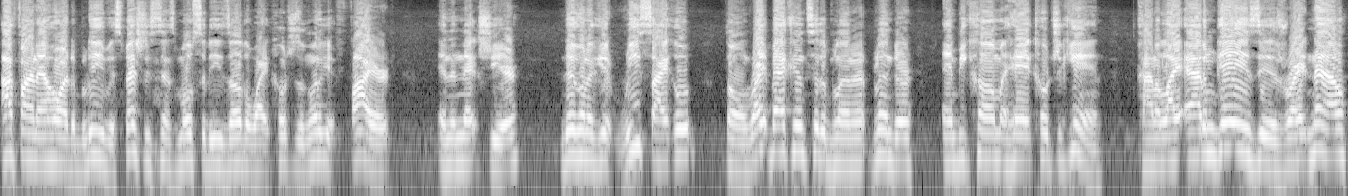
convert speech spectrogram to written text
I find that hard to believe, especially since most of these other white coaches are going to get fired in the next year. They're going to get recycled, thrown right back into the blender, blender and become a head coach again kind of like Adam Gase is right now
